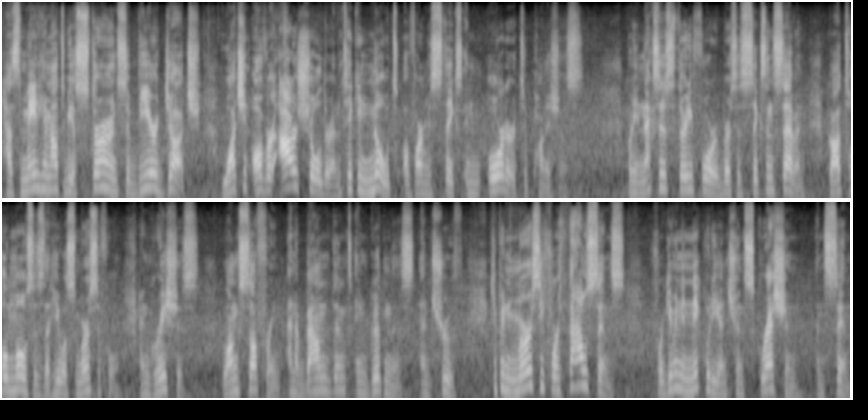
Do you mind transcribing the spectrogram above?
has made him out to be a stern, severe judge, watching over our shoulder and taking note of our mistakes in order to punish us. But in Exodus 34, verses 6 and 7, God told Moses that he was merciful and gracious, long suffering, and abundant in goodness and truth, keeping mercy for thousands, forgiving iniquity and transgression and sin.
